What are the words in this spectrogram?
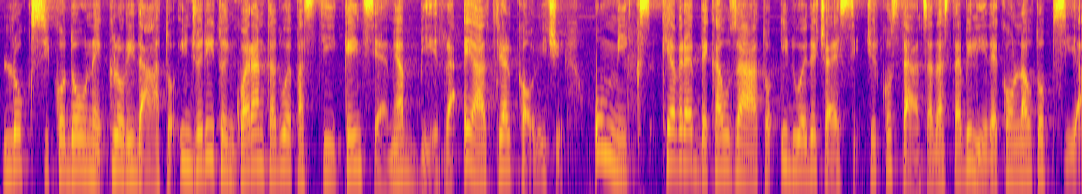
l'oxicodone cloridato ingerito in 42 pasticche insieme a birra e altri alcolici, un mix che avrebbe causato i due decessi, circostanza da stabilire con l'autopsia.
